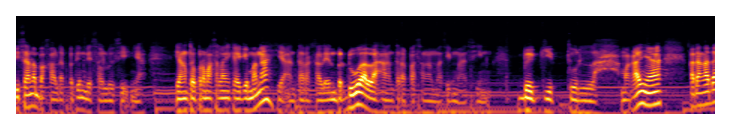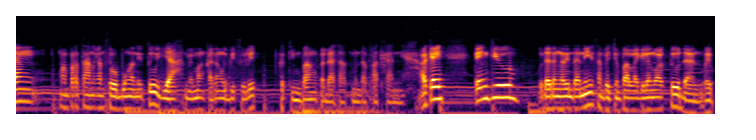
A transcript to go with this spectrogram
Di sana bakal dapetin deh solusinya. Yang tahu permasalahannya kayak gimana? Ya antara kalian berdua lah, antara pasangan masing-masing. Begitulah. Makanya kadang-kadang mempertahankan hubungan itu ya memang kadang lebih sulit ketimbang pada saat mendapatkannya. Oke, okay, thank you udah dengerin Dani. Sampai jumpa lagi lain waktu dan bye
